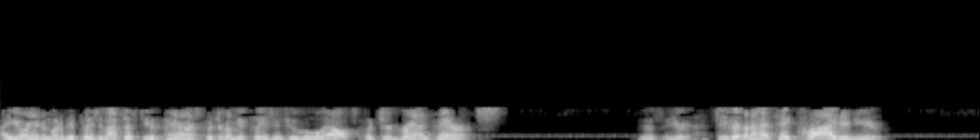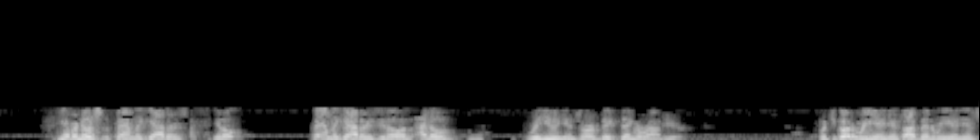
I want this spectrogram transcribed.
Uh, you're even going to be pleasing not just to your parents, but you're going to be pleasing to who else? But your grandparents. You're, see, they're going to have, take pride in you. You ever notice the family gatherings? You know, family gatherings, you know, and I know reunions are a big thing around here. But you go to reunions, I've been to reunions,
